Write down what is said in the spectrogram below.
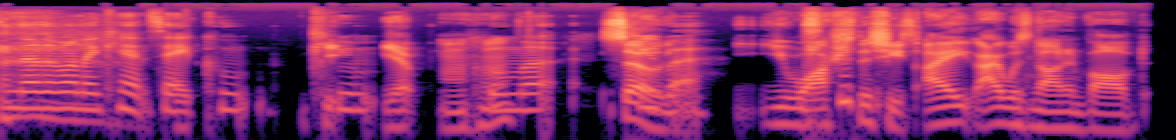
It's another one I can't say. Kum, Ki- kum, yep. mhm. kuma, So Cuba. you washed the sheets. I, I was not involved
